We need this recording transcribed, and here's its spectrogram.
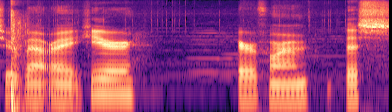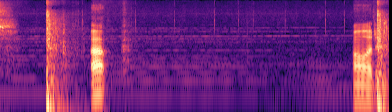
To about right here. Terraform this up. Call it a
